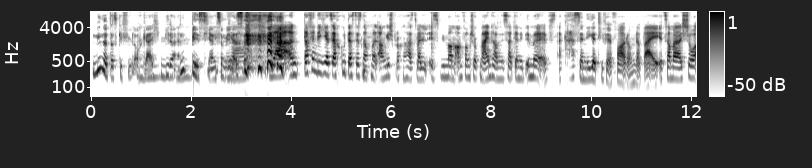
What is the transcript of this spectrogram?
mindert das Gefühl auch gleich mhm. wieder ein mhm. bisschen zumindest. Ja, ja und da finde ich jetzt auch gut, dass du das nochmal angesprochen hast, weil es, wie wir am Anfang schon gemeint haben, es hat ja nicht immer eine krasse negative Erfahrung dabei. Jetzt haben wir schon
